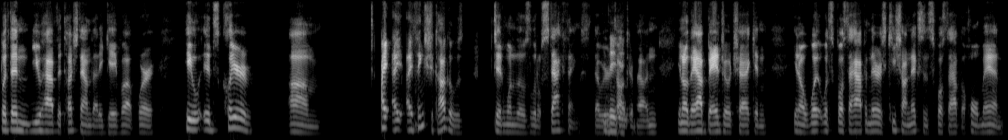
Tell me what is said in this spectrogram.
But then you have the touchdown that he gave up, where he it's clear. Um, I I, I think Chicago was did one of those little stack things that we were they talking did. about, and you know they have Banjo check and you know what, what's supposed to happen there is Keisean Nixon's supposed to have the whole man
